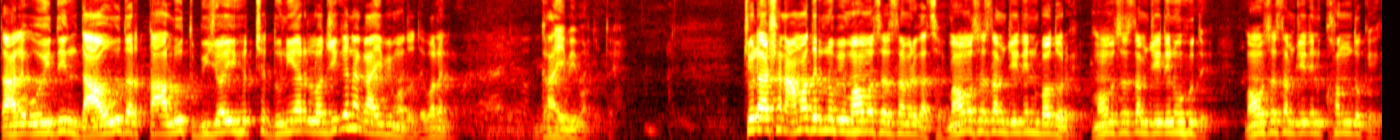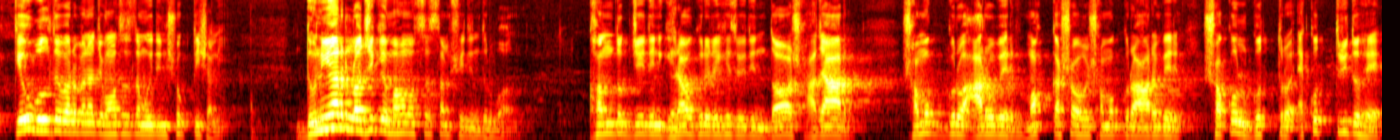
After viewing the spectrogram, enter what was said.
তাহলে ওই দিন দাউদ আর তালুত বিজয়ী হচ্ছে দুনিয়ার লজিকে না গায়েবী মদদে? বলেন, গায়েবী মদদে। চলে আসেন আমাদের নবী মোহাম্মদ ইসলামের কাছে। মোহাম্মদ ইসলাম যেদিন বদরে, মোহাম্মদ ইসলাম যেদিন উহুদে, মোহাম্মদ ইসলাম যেদিন খন্দকে, কেউ বলতে পারবে না যে মোহাম্মদ ইসলাম ওই দিন শক্তিশালী। দুনিয়ার লজিকে মোহাম্মদ ইসলাম সেই দিন দুর্বল। খন্দক যেদিন ঘেরাও করে রেখেছে, ওই দিন দশ হাজার সমগ্র আরবের, মক্কাসহ সমগ্র আরবের সকল গোত্র একত্রিত হয়ে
